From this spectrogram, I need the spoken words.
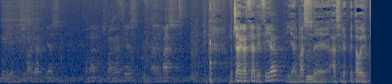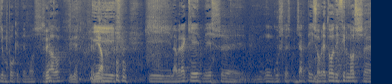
Muy bien, muchísimas gracias. muchísimas gracias. Además, Muchas gracias, decía, y además mm. eh, has respetado el tiempo que te hemos dado. Y, y, la verdad que es eh, un gusto escucharte y sobre todo decirnos, eh,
